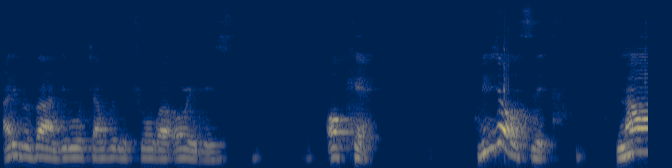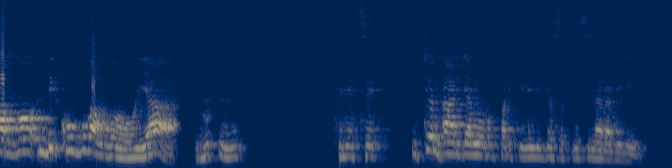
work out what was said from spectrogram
ari zo za ndimu cyangwa imicungwa oranges. Okay. Ibi byose. Ntabwo ndi kuvuga ngo ya keretse icyo ntarya ni urupfu ariko ibindi byose ku isi narabiriye.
